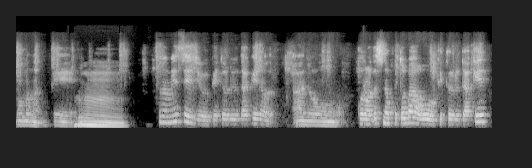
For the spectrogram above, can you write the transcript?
ものなので、うん。そのメッセージを受け取るだけの、あの、この私の言葉を受け取るだけ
